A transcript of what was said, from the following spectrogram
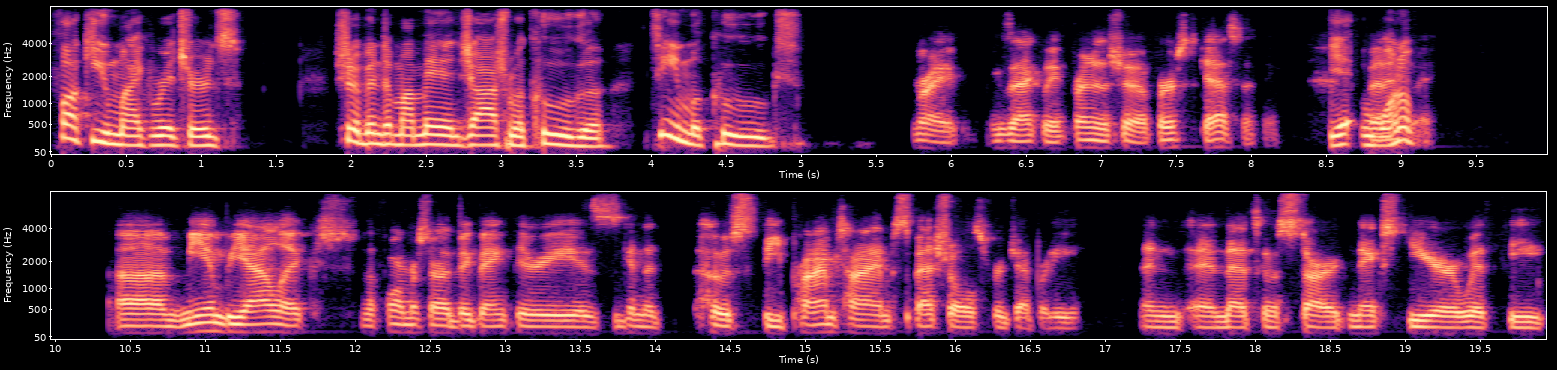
Fuck you, Mike Richards. Should have been to my man Josh McCouga, Team McCougs. Right, exactly. Friend of the show, first guest, I think. Yeah, But one of anyway. Uh, Mayim Bialik, the former star of The Big Bang Theory, is going to host the primetime specials for Jeopardy, and and that's going to start next year with the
